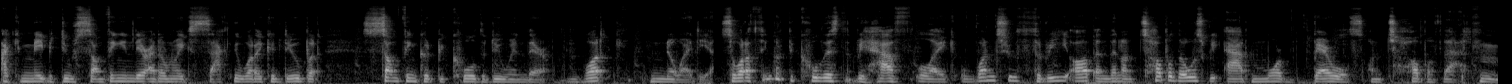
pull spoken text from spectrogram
I can maybe do something in there. I don't know exactly what I could do, but something could be cool to do in there. What? No idea. So what I think would be cool is that we have like one, two, three up, and then on top of those, we add more barrels on top of that. Hmm,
